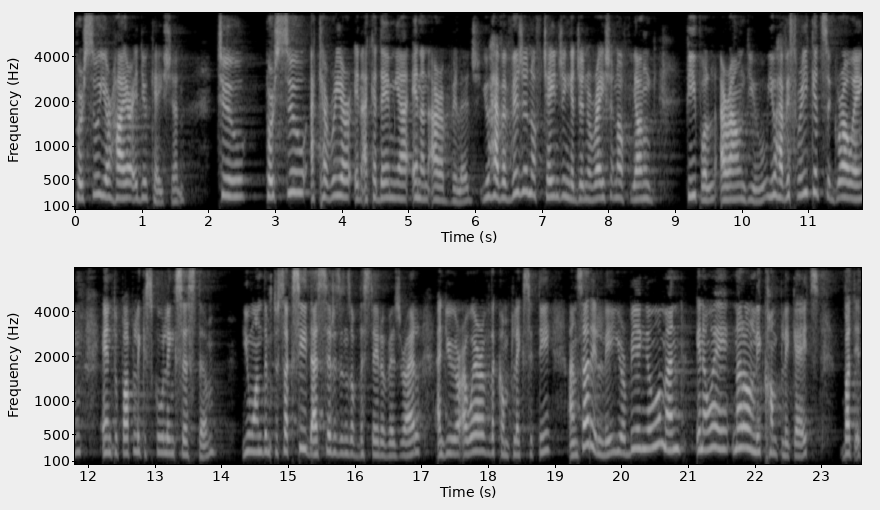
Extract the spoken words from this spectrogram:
pursue your higher education, to pursue a career in academia in an Arab village. You have a vision of changing a generation of young people around you. You have three kids growing into public schooling system. You want them to succeed as citizens of the state of Israel, and you are aware of the complexity, and suddenly you're being a woman, in a way, not only complicates, but it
